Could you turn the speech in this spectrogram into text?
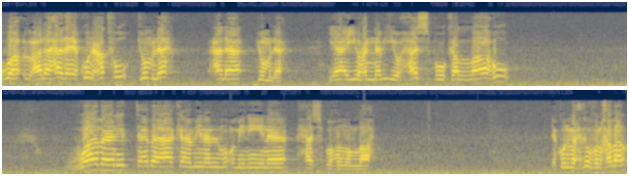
وعلى هذا يكون عطف جملة على جملة. يا أيها النبي حسبك الله ومن اتبعك من المؤمنين حسبهم الله. يكون محذوف الخبر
